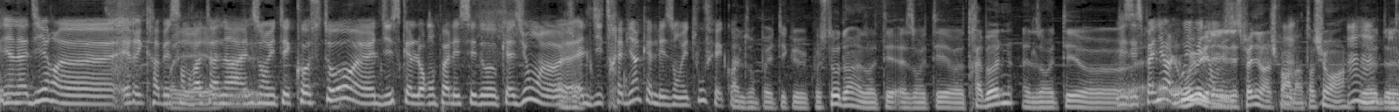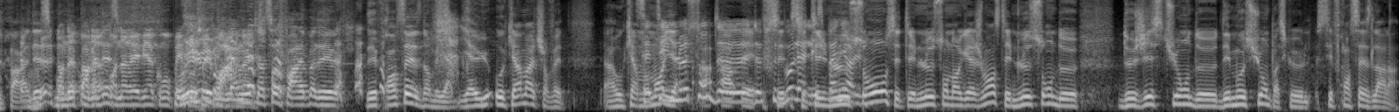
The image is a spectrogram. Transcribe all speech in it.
Rien à dire, euh, Eric Rabessandra Ouais, Tana, elles ont été costauds, euh, elles disent qu'elles leur ont pas laissé d'occasion, euh, Elles ont- elle dit très bien qu'elles les ont étouffées. Quoi. Elles n'ont pas été que costaudes, hein. elles ont été, elles ont été euh, très bonnes, elles ont été. euh, Les Espagnols, euh, oui, oui, non. les Espagnols, hein, je parle, Mm. attention, hein, Mhm. de, de Paredes. On, a- on a- on avait bien compris. Oui, de toute façon, je parlais pas des, des Françaises. Non, mais il y a- eu aucun match en fait. À aucun C'était moment. il y a- une leçon de- eh, football à C'était une l'espagnol. leçon, c'était une leçon d'engagement, c'était une leçon de, de gestion, d'émotion, parce que ces Françaises là, là,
